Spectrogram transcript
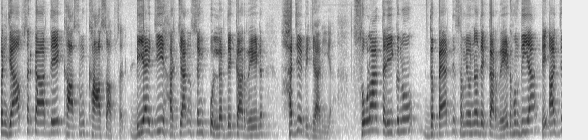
ਪੰਜਾਬ ਸਰਕਾਰ ਦੇ ਖਾਸਮ ਖਾਸ ਅਫਸਰ ਡੀਆਈਜੀ ਹਰਚਰਨ ਸਿੰਘ ਭੁੱਲਰ ਦੇ ਘਰ ਰੇਡ ਹਜੇ ਵੀ ਜਾਰੀ ਆ। 16 ਤਰੀਕ ਨੂੰ ਦੁਪਹਿਰ ਦੇ ਸਮੇਂ ਉਹਨਾਂ ਦੇ ਘਰ ਰੇਡ ਹੁੰਦੀ ਆ ਤੇ ਅੱਜ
